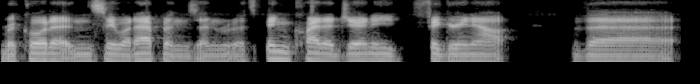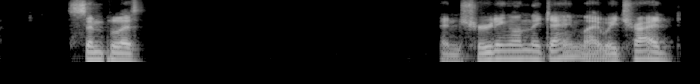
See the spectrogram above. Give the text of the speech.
record it and see what happens. And it's been quite a journey figuring out the simplest intruding on the game. Like we tried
